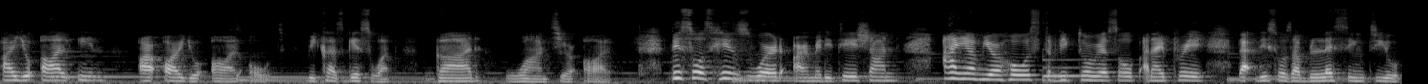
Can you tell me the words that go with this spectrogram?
are you all in or are you all out? Because guess what? God wants your all. This was His Word, our meditation. I am your host, Victorious Hope, and I pray that this was a blessing to you.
